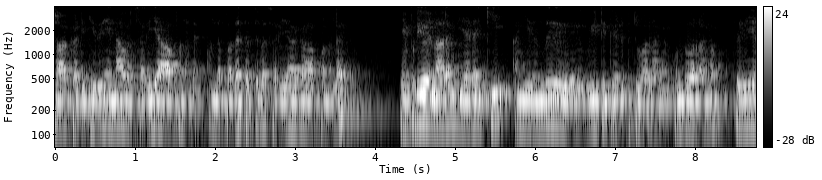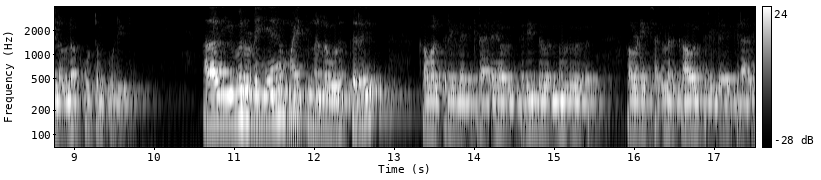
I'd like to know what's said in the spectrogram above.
ஷாக் அடிக்குது. ஏன்னா அவர் சரியாக ஆஃப் பண்ணலை. அந்த பதட்டத்தில் சரியாக ஆஃப் பண்ணலை. எப்படியோ எல்லாரும் இறக்கி அங்கேருந்து வீட்டுக்கு எடுத்துகிட்டு வர்றாங்க. கொண்டு வர்றாங்க. பெரிய அளவில் கூட்டம் கூட்டிகிட்டு அதாவது இவருடைய மைத்துனரில் ஒருத்தர் காவல்துறையில் இருக்கிறாரு. அவருக்கு தெரிந்தவர் இன்னொரு அவருடைய சகலர் காவல்துறையில் இருக்கிறாரு.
